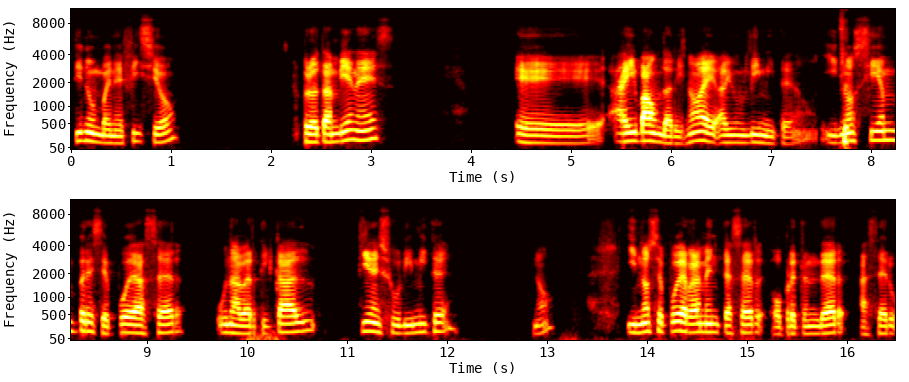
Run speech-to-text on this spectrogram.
tiene un beneficio, pero también es, eh, hay boundaries, ¿no? Hay, un límite, ¿no? Y no siempre se puede hacer una vertical, tiene su límite, ¿no? Y no se puede realmente hacer o pretender hacer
